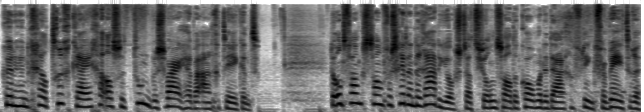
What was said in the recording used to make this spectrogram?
kunnen hun geld terugkrijgen als ze toen bezwaar hebben aangetekend. De ontvangst van verschillende radiostations zal de komende dagen flink verbeteren.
